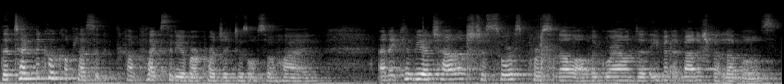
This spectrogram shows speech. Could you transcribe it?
The technical complexity of our project is also high, and it can be a challenge to source personnel on the ground and even at management levels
